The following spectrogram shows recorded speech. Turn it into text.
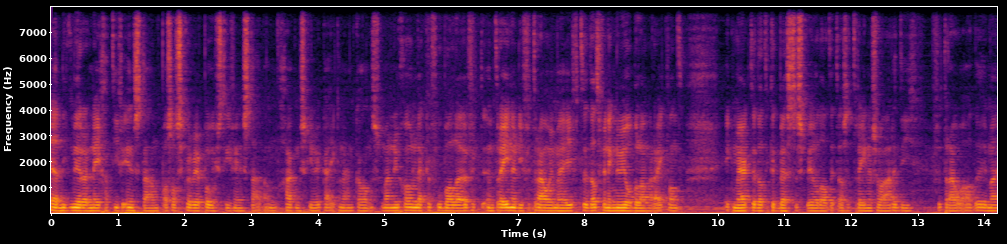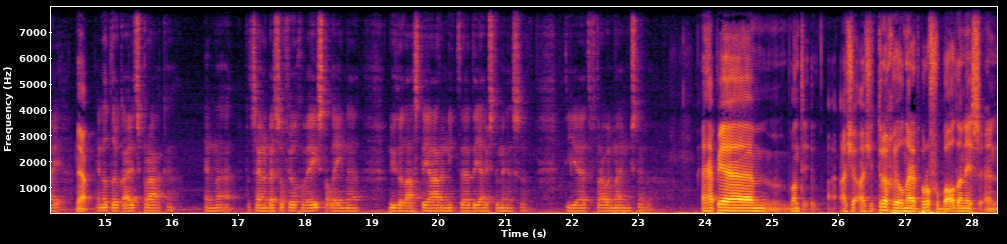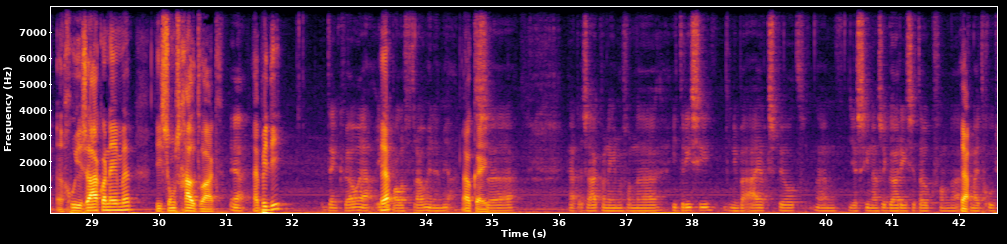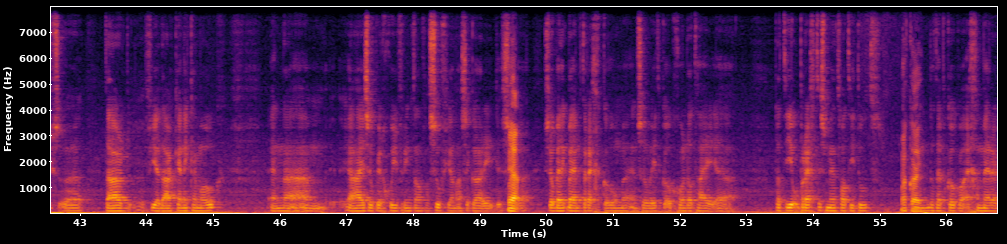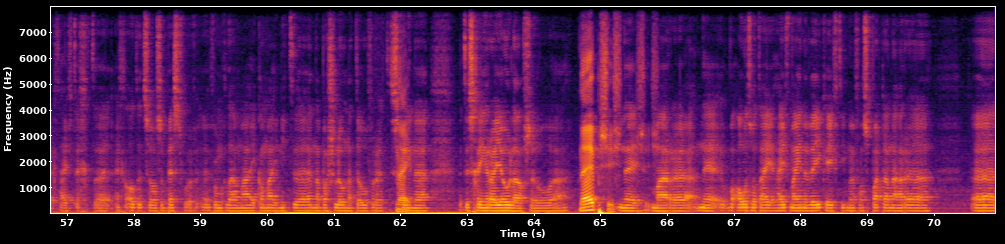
ja, niet meer er negatief in staan. Pas als ik er weer positief in sta, dan ga ik misschien weer kijken naar een kans. Maar nu gewoon lekker voetballen, een trainer die vertrouwen in me heeft, eh, dat vind ik nu heel belangrijk. Want ik merkte dat ik het beste speelde altijd als er trainers waren die vertrouwen hadden in mij. Ja. En dat ook uitspraken. En eh, dat zijn er best wel veel geweest, alleen eh, nu de laatste jaren niet de juiste mensen die het vertrouwen in mij moesten hebben. Heb je, ehm, want als je, als je terug wil naar het profvoetbal, dan is een, een goede zaakwaarnemer die soms goud waard. Ja, Heb je die? ik denk wel, ja. Ik Ja? heb alle vertrouwen in hem, ja. Oké. Dus, ja, de zaakwaarnemer van Idrissi, die nu bij Ajax speelt. Ehm Yassina zit ook van, eh, Ja. Goes. eh, daar, via daar ken ik hem ook. En ehm, ja, hij is ook weer een goede vriend dan van Soufiane Azegari. Dus Ja. zo ben ik bij hem terechtgekomen. En zo weet ik ook gewoon dat hij, dat hij oprecht is met wat hij doet. En dat heb ik ook wel echt gemerkt. Hij heeft echt, eh, echt altijd zoals zijn best voor, eh, voor me gedaan. Maar hij kan mij niet eh, naar Barcelona toveren. Het is, Nee. geen, het is geen Rayola of zo. Nee, precies. nee, precies. maar nee, alles wat hij... Hij heeft mij in een week heeft hij me van Sparta naar,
